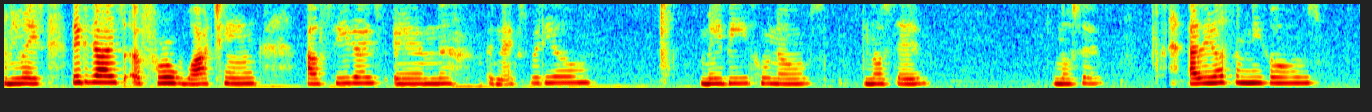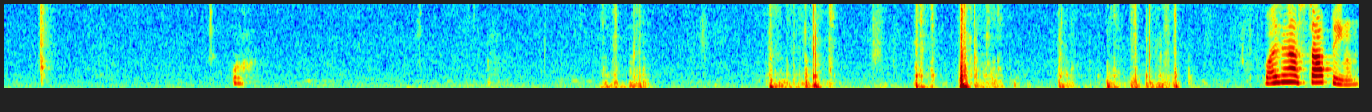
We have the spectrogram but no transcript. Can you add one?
anyways thank you guys uh, for watching I'll see you guys in the next video. Maybe, who knows? No sé. No sé. Adios, amigos. Why is it not stopping?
